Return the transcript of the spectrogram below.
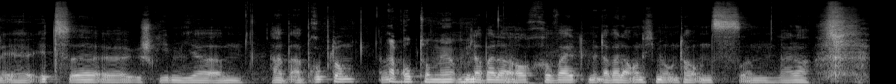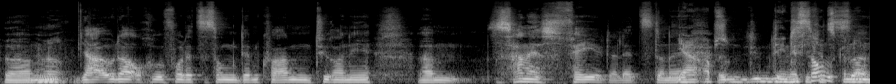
äh, äh It äh, geschrieben hier, ähm, Ab Abruptum. Ne? Abruptum, ja. Mhm. Mittlerweile ja. auch weit, mittlerweile auch nicht mehr unter uns, ähm, leider. Ähm, ja. ja. oder auch vorletzte Song, Dem Quaden Tyrannie. Ähm, Sun has failed, der letzte, ne? Ja, absolut. Die, die, die Songs, äh,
